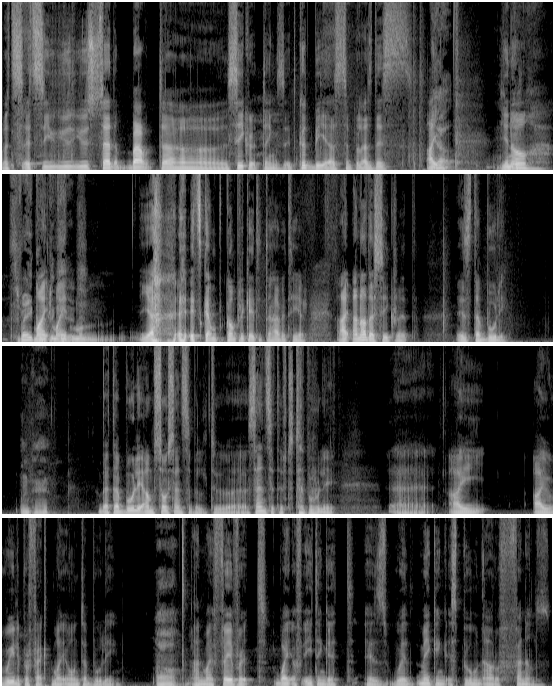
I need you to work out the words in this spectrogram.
It's it's you, you, said about uh, secret things. It could be as simple as this. I yeah, you know it's very my my yeah it's com- complicated to have it here. I another secret is tabbouleh. Okay. the tabbouleh i'm so sensible to uh, sensitive to tabbouleh. Uh, i i really perfect my own tabbouleh. Ah, and my favorite way of eating it is with making a spoon out of fennels.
